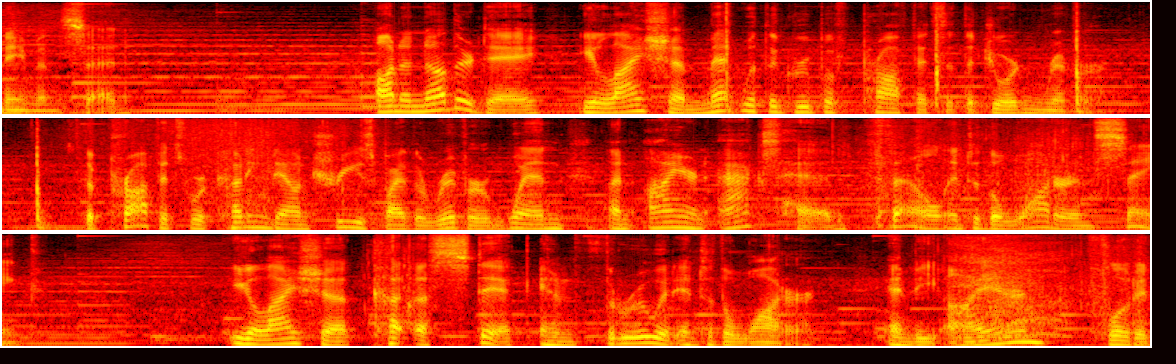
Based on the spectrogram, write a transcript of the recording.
Naaman said. On another day, Elisha met with a group of prophets at the Jordan River. The prophets were cutting down trees by the river when an iron axe head fell into the water and sank. Elisha cut a stick and threw it into the water, and the iron floated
